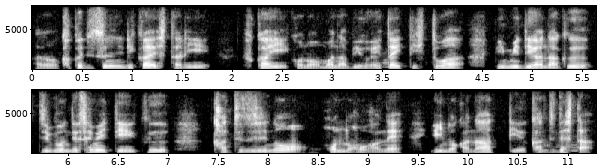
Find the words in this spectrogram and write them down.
あの、確実に理解したり、深いこの学びを得たいって人は、耳ではなく自分で攻めていく活字の本の方がね、いいのかなっていう感じでした。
